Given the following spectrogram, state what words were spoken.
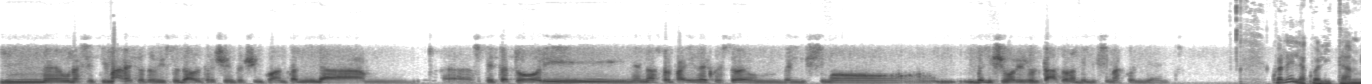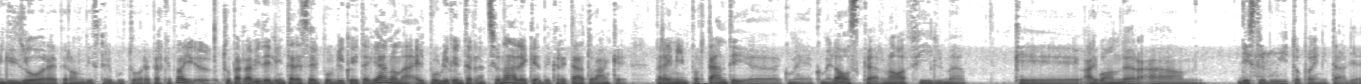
in una settimana è stato visto da oltre 150.000 uh, eh, spettatori nel nostro paese e questo è un bellissimo, un bellissimo risultato, una bellissima accoglienza. Qual è la qualità migliore per un distributore? Perché poi eh, tu parlavi dell'interesse del pubblico italiano, ma è il pubblico internazionale che ha decretato anche premi importanti eh, come, come, l'Oscar no? a film che I Wonder ha mm, distribuito poi in Italia.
